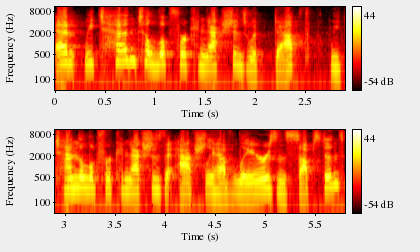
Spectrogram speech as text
and we tend to look for connections with depth we tend to look for connections that actually have layers and substance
